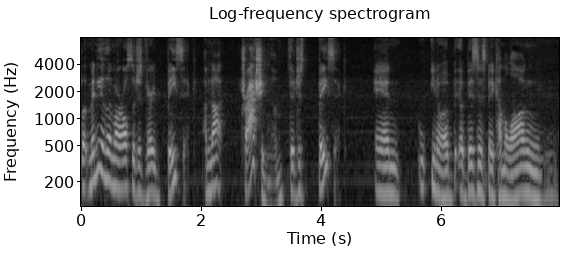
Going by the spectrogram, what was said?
but many of them are also just very basic. I'm not trashing them; they're just basic. And you know, a, a business may come along,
